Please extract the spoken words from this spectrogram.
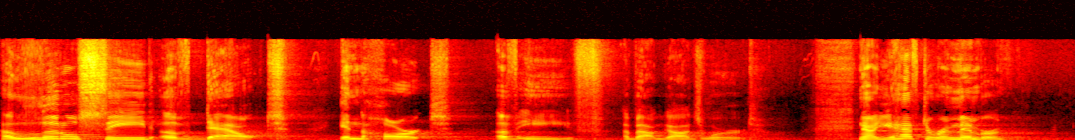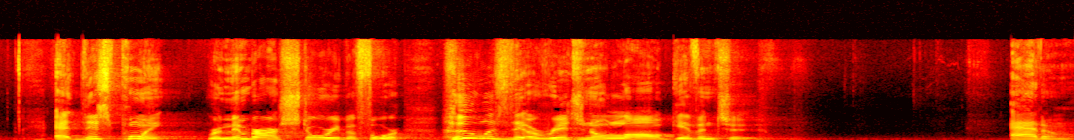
a little seed of doubt in the heart of Eve about God's word. Now, you have to remember, at this point, remember our story before. Who was the original law given to? Adam.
